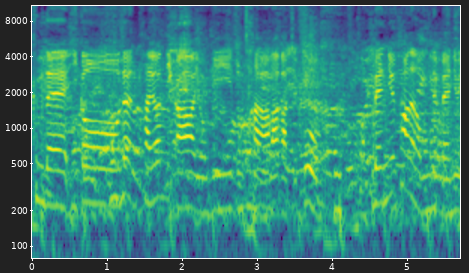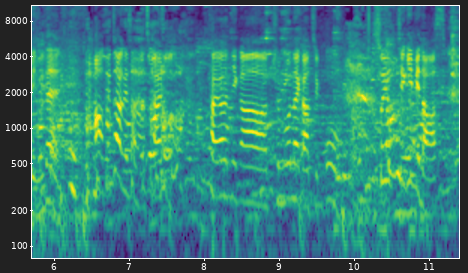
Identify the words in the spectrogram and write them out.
근데 이거는 다현이가 여기 좀 잘 알아가지고 메뉴판은 없는 메뉴인데 아 괜찮아 괜찮아. 다, 다현이가 주문해가지고 수육 튀김이 나왔습니다.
